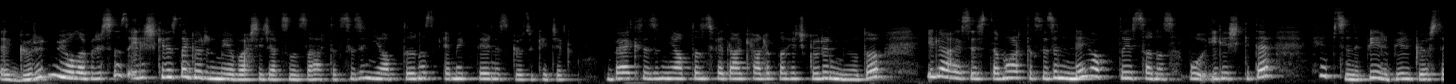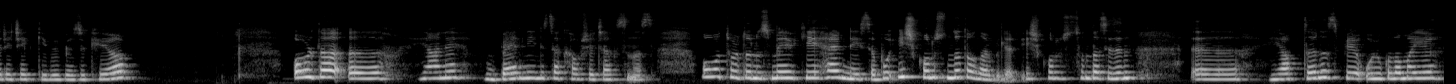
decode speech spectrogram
e, görünmüyor olabilirsiniz. İlişkinizde görünmeye başlayacaksınız artık. Sizin yaptığınız emekleriniz gözükecek. Belki sizin yaptığınız fedakarlıklar hiç görünmüyordu. İlahi sistem artık sizin ne yaptıysanız bu ilişkide hepsini bir bir gösterecek gibi gözüküyor. Orada e, yani benliğinize kavuşacaksınız. O oturduğunuz mevki her neyse bu iş konusunda da olabilir. İş konusunda sizin e, yaptığınız bir uygulamayı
